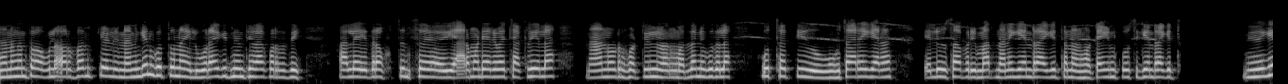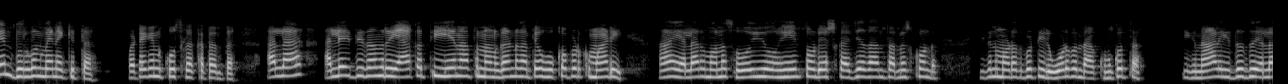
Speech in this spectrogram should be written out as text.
ನನಗಂತೂ ಆಗಲ್ಲ ಅವ್ರು ಬಂದು ಕೇಳಿ, ನನಗೇನು ಗೊತ್ತು, ನಾ ಇಲ್ಲಿ ಊರಾಗಿದ್ನಿ ಅಂತ ಹೇಳಕ್ ಬರ್ತೈತಿ. ಅಲ್ಲೇ ಇದ್ರ ಹುತ್ತಿನ ಸ, ಯಾರು ಮಾಡ್ಯಾರ ಚಕ್ರಿ ಇಲ್ಲ ನಾನು ನೋಡ್ರಿ ಹೊಟ್ಟೆ ನಂಗೆ ಮೊದಲ ನಿಗುದಿಲ್ಲ ಹುತ್ತತ್ತಿ ಹುಷಾರಿಗ್ಯಾರ ಎಲ್ಲಿ ಹುಷಾ ಬರಿ, ಮತ್ತೆ ನನಗೇನ್ರ ಆಗಿತ್ತು ನನ್ನ ಹೊಟ್ಟೆಗಿನ ಕೂಸಿಗೇನ್ರ ಆಗಿತ್ತು? ನಿನಗೇನು ದುರ್ಗುಣ ಮೇಲೆ ಹಾಕಿತ್ತ? ಹೊಟ್ಟೆಗಿನ ಕೂಸ್ಕಾಕತ್ತಂತ. ಅಲ್ಲ, ಅಲ್ಲೇ ಇದ್ದಿದಂದ್ರೆ ಯಾಕತ್ತಿ ಏನಾತು ನನ್ನ ಗಂಡಗಂತೆ ಹುಕ್ಕ ಪಡ್ಕು ಮಾಡಿ? ಹಾ, ಎಲ್ಲಾರ ಮನಸ್ಸು ಅಯ್ಯೋ, ಏನ್ ನೋಡಿ ಎಷ್ಟು ಅದ ಅಂತ ಅನಿಸ್ಕೊಂಡು ಇದನ್ನ ಮಾಡೋದು ಬಿಟ್ಟು ಇಲ್ಲಿ ಓಡ್ ಬಂದ ಕುಣ್ಕೊತ. ಈಗ ನಾಳೆ ಇದ್ದದ್ದು ಎಲ್ಲ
